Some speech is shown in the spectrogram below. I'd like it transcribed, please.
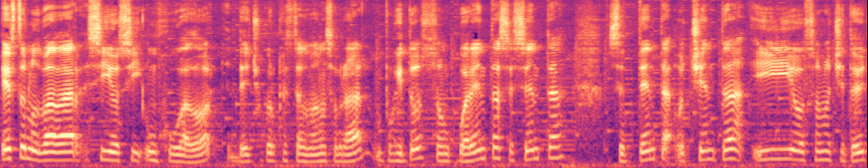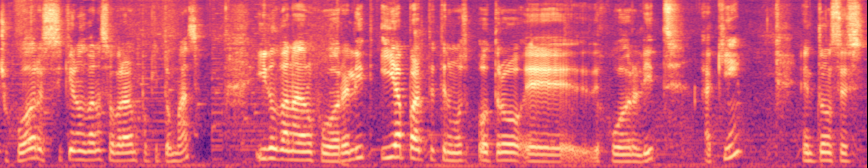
Esto nos va a dar sí o sí un jugador. De hecho, creo que estas nos van a sobrar un poquito. Son 40, 60, 70, 80 y son 88 jugadores. Así que nos van a sobrar un poquito más. Y nos van a dar un jugador elite. Y aparte tenemos otro eh, jugador elite aquí. Entonces,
